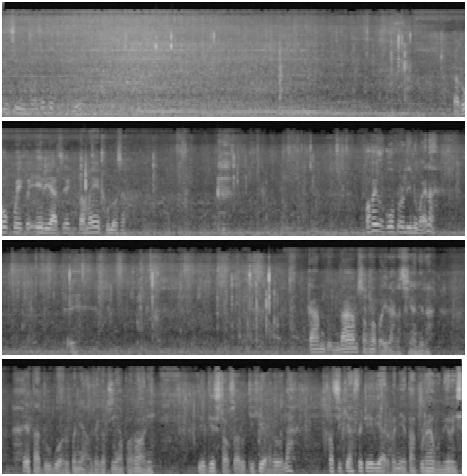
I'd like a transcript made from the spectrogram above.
यो चाहिँ मजाको धुप्पी हो। रोपवेको एरिया चाहिँ एकदमै ठुलो छ। तपाईँको गोप्रो लिनु भएन? काम धुमधामसँग भइरहेको छ यहाँनिर। यता दुबोहरू पनि हाल्दै गर्छ यहाँ पर अनि यो गेस्ट हाउसहरू के केहरू होला पछि क्याफेटेरियाहरू पनि यता पुरा हुने रहेछ।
